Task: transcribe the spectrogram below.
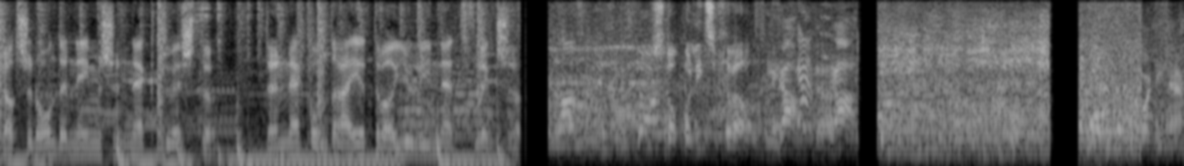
dat ze de ondernemers hun nek twisten. De nek omdraaien terwijl jullie Netflixen. Stop politiegeweld, of niet? Ja, ja. Ordinair.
